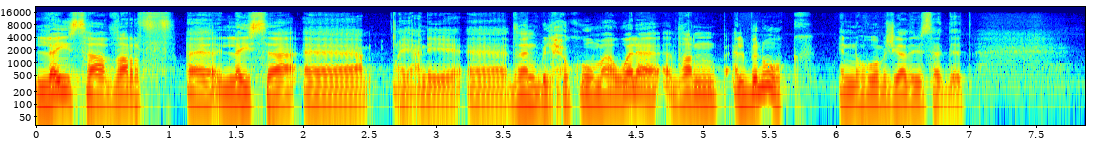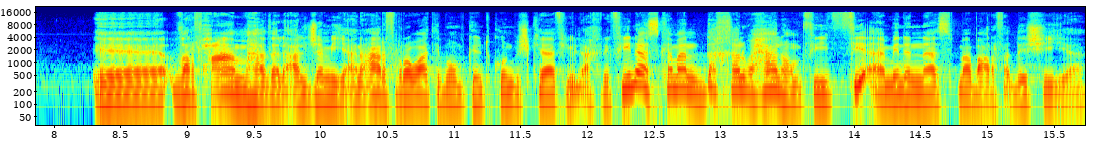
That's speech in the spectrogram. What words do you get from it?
ليس ظرف آه، ليس آه، يعني آه، ذنب الحكومة ولا ذنب البنوك إنه هو مش قادر يسدد. ظرف عام هذا على الجميع. أنا عارف الرواتب ممكن تكون مش كافية والى آخره. في ناس كمان دخلوا حالهم. في فئة من الناس ما بعرف قديش هي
